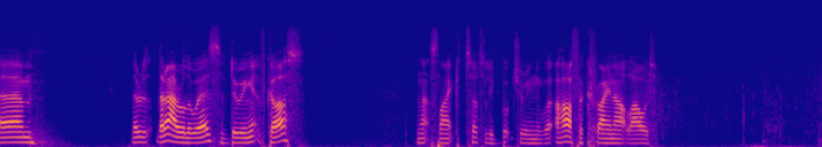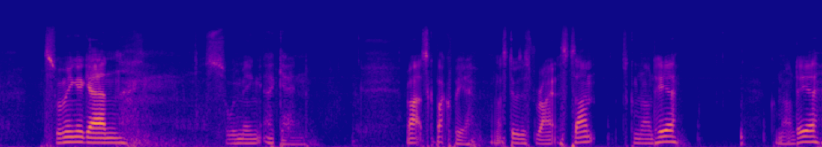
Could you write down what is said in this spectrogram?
Um, there is there are other ways of doing it, of course. And that's like totally butchering the word. Oh, for crying out loud. Swimming again. Swimming again. Right, let's go back up here. Let's do this right this time. Let's come around here. Come around here.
